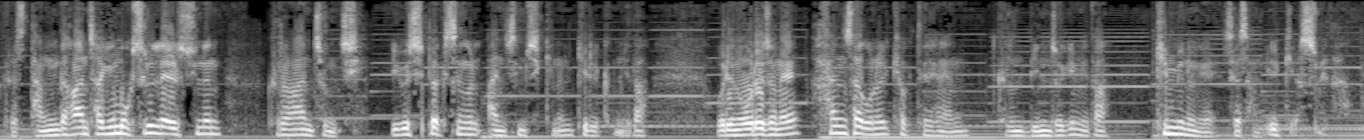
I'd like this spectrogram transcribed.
그래서 당당한 자기 목소리를 낼 수 있는 그러한 정치 이것이 백성을 안심시키는 길일 겁니다. 우리는 오래전에 한사군을 격퇴해낸 그런 민족입니다. 김민웅의 세상 읽기였습니다.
